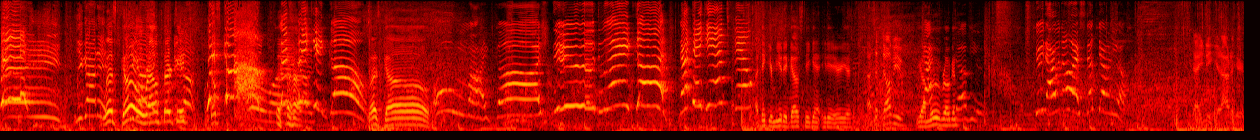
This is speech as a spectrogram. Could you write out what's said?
Hey! You got it! Let's go, You got it! round it 13. Let's go! Let's make it go! Let's go. Oh think you're muted, Ghost. He can't. He didn't hear you. That's a W. You gotta That's move, Rogan. W. Dude, I don't know. I stuck down here. Yeah, you need to get out of here.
